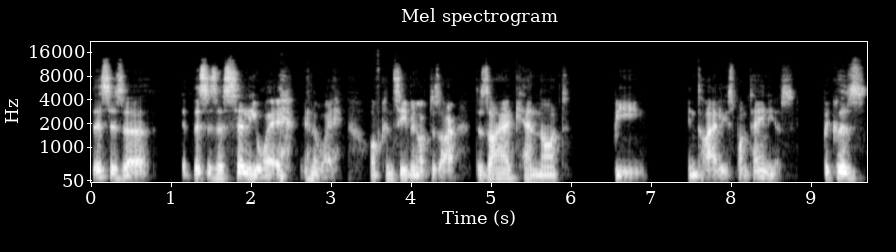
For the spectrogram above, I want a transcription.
this is a this is a silly way, in a way, of conceiving of desire. Desire cannot be entirely spontaneous. Because,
